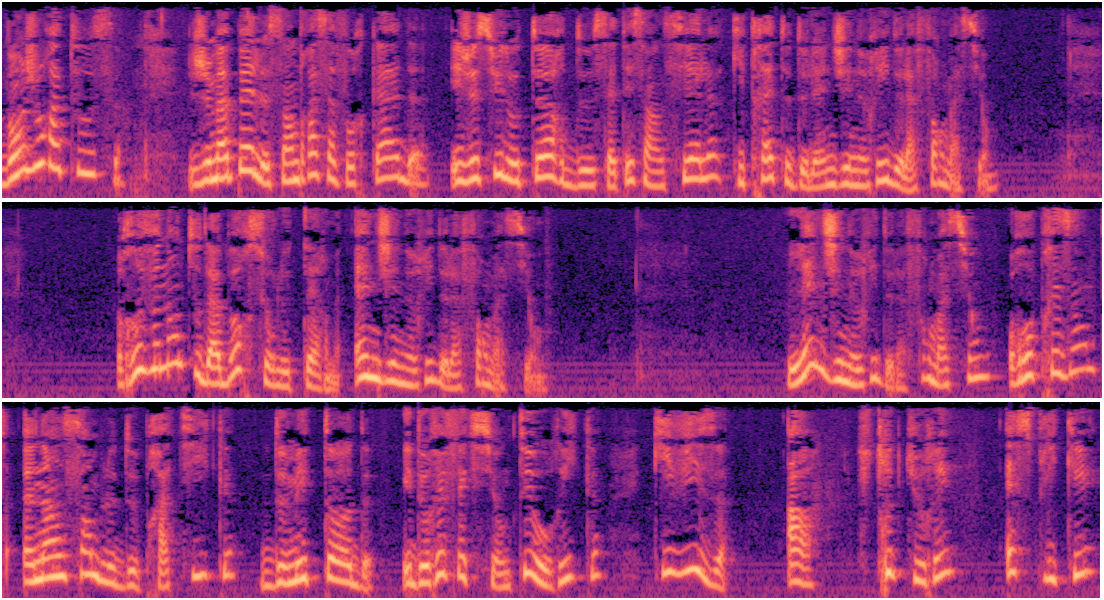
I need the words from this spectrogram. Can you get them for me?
Bonjour à tous. Je m'appelle Sandra Safourcade et je suis l'auteur de cet essentiel qui traite de l'ingénierie de la formation. Revenons tout d'abord sur le terme ingénierie de la formation. L'ingénierie de la formation représente un ensemble de pratiques, de méthodes et de réflexions théoriques qui visent à structurer, expliquer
